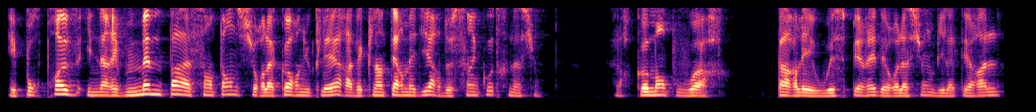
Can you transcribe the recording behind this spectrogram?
Et pour preuve, il n'arrive même pas à s'entendre sur l'accord nucléaire avec l'intermédiaire de cinq autres nations. Alors comment pouvoir parler ou espérer des relations bilatérales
